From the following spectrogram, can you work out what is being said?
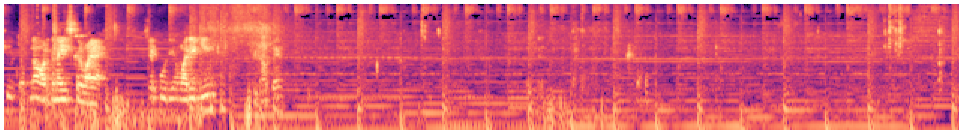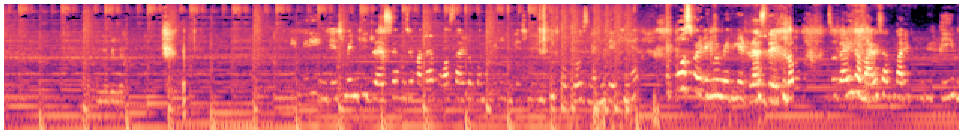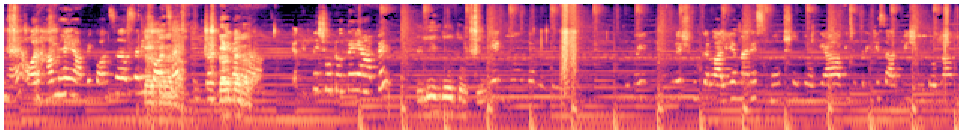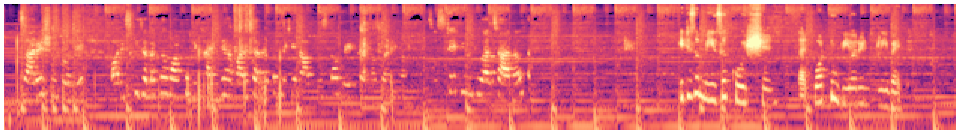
शूट अपना ऑर्गेनाइज करवाया है। ये पूरी हमारी टीम दिखाते हैं। इंगेजमेंट की ड्रेस है मुझे पता है बहुत सारे लोगों ने मेरी इंगेजमेंट की फ़ोटोज़ नहीं देखी हैं तो पोस्ट वेडिंग में मेरी ये ड्रेस देख लो। सो so गाइस हमारे साथ हमारी पूरी टीम है और हम हैं यहाँ पे कौन सा? सर कौन सा। कितने शूट होते हैं यहाँ पे? एक दो तो एक दो तो भाई पूरे शूट करवा लिए मैंने। स्मोक शूट हो गया अभी छतरी के साथ भी शूट होगा सारे शूट होंगे। और इसकी झलक तो हम आपको दिखाएँगे हमारे चैनल पर लेकिन आपको इसका वेट करना पड़ेगा। So stay tune to our channel It is a major question that what to wear in pre-wed.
